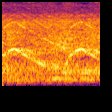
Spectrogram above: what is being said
Yeah.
